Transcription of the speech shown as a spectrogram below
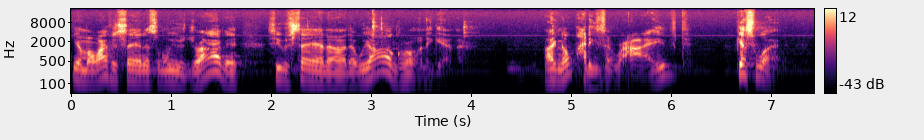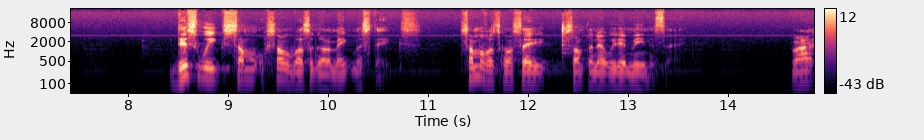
You know, my wife was saying this when we were driving. She was saying uh, that we all growing together. Like nobody's arrived. Guess what? This week, some, some of us are going to make mistakes. Some of us are going to say something that we didn't mean to say. Right?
